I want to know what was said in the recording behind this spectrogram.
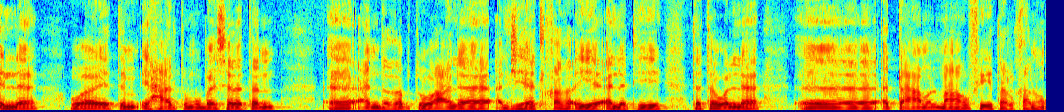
إلا ويتم إحالته مباشرة عند ضبطه على الجهات القضائية التي تتولى آه، التعامل معه في إطار القانون.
